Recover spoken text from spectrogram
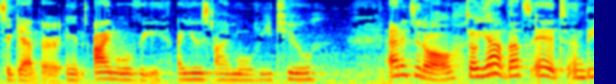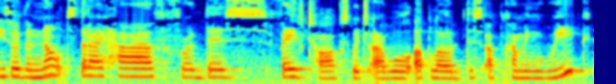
together in iMovie. I use iMovie to edit it all. So yeah, that's it. And these are the notes that I have for this Faith Talks, which I will upload this upcoming week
